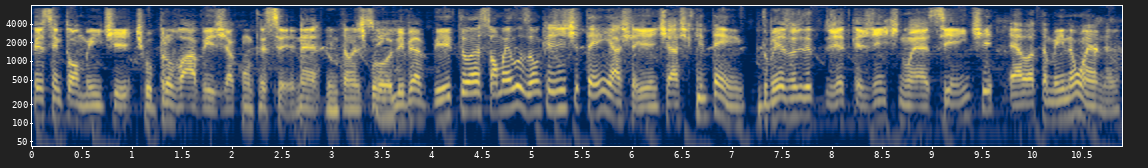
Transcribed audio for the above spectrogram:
percentualmente tipo prováveis de acontecer, né? Então, tipo, Sim. o livre-arbítrio é só uma ilusão que a gente tem, acha, e a gente acha que tem. Do mesmo je- jeito que a gente não é ciente, ela também não é, né?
